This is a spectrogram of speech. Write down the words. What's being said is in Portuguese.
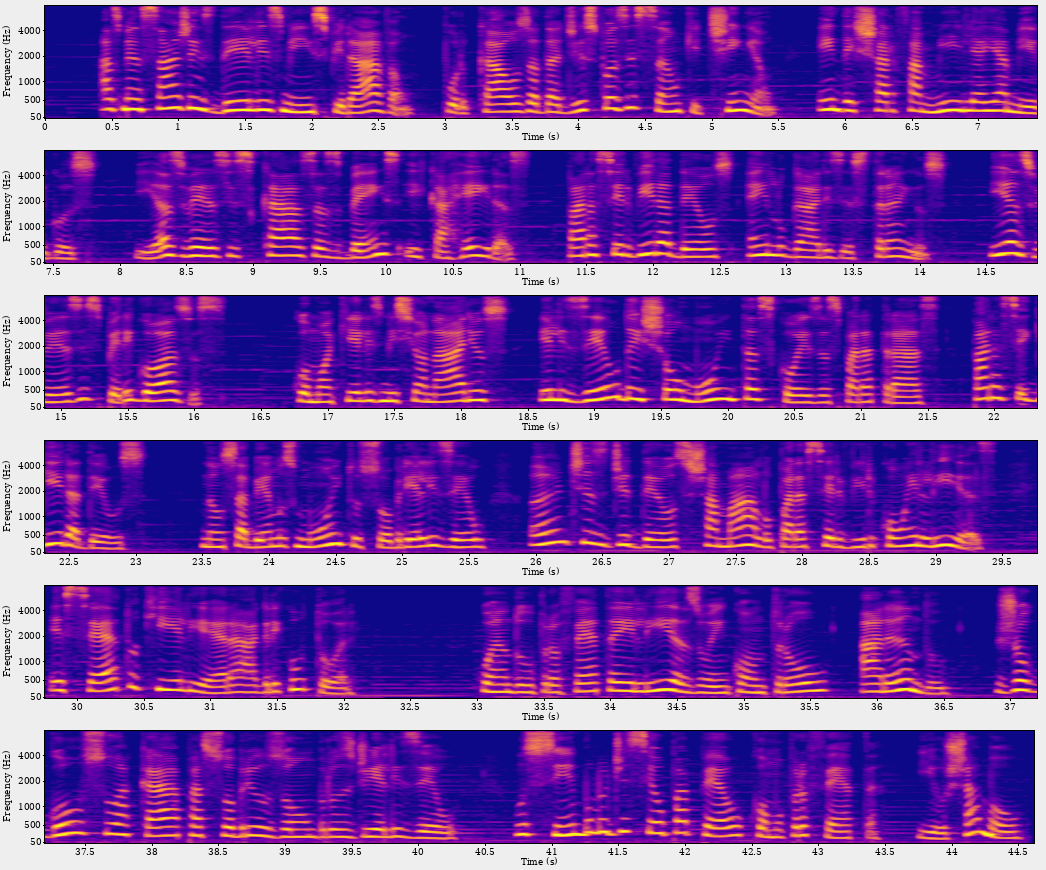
As mensagens deles me inspiravam por causa da disposição que tinham em deixar família e amigos, e às vezes casas, bens e carreiras para servir a Deus em lugares estranhos e às vezes perigosos. Como aqueles missionários, Eliseu deixou muitas coisas para trás para seguir a Deus. Não sabemos muito sobre Eliseu antes de Deus chamá-lo para servir com Elias, exceto que ele era agricultor. Quando o profeta Elias o encontrou arando, jogou sua capa sobre os ombros de Eliseu, o símbolo de seu papel como profeta, e o chamou.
